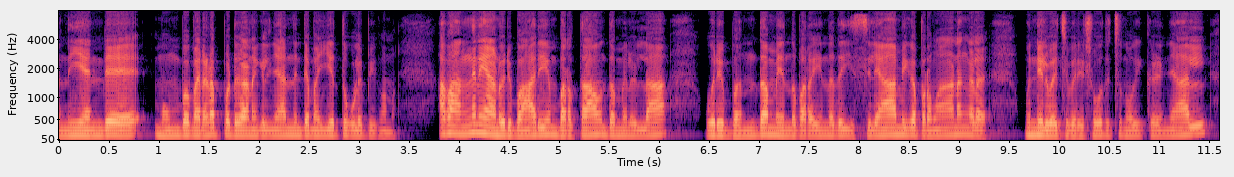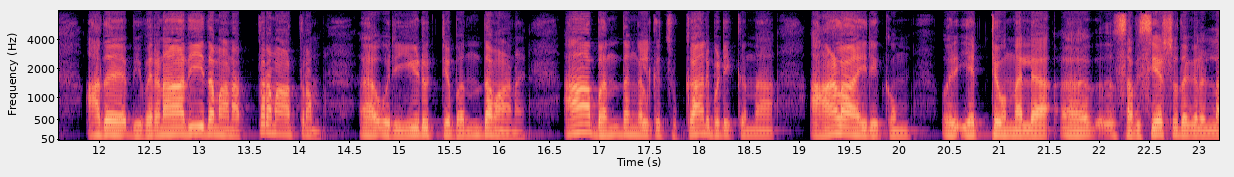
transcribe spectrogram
നീ എന്റെ മുമ്പ് മരണപ്പെടുകയാണെങ്കിൽ ഞാൻ നിന്റെ മയ്യത്ത് കുളിപ്പിക്കുന്നു. അപ്പം അങ്ങനെയാണ് ഒരു ഭാര്യയും ഭർത്താവും തമ്മിലുള്ള ഒരു ബന്ധം എന്ന് പറയുന്നത് ഇസ്ലാമിക പ്രമാണങ്ങൾ മുന്നിൽ വെച്ച് പരിശോധിച്ച് നോക്കിക്കഴിഞ്ഞാൽ അത് വിവരണാതീതമാണ്. അത്രമാത്രം ഒരു ഈടുറ്റ ബന്ധമാണ്. ആ ബന്ധങ്ങൾക്ക് ചുക്കാൻ പിടിക്കുന്ന ആളായിരിക്കും ഒരു ഏറ്റവും നല്ല സവിശേഷതകളുള്ള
